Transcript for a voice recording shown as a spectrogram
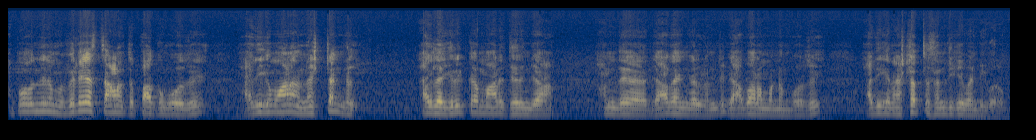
அப்போ வந்து நம்ம விரயஸ்தானத்தை பார்க்கும்போது அதிகமான நஷ்டங்கள் அதில் இருக்க மாதிரி தெரிஞ்சால் அந்த ஜாதகங்கள் வந்து வியாபாரம் பண்ணும்போது அதிக நஷ்டத்தை சந்திக்க வேண்டி வரும்.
